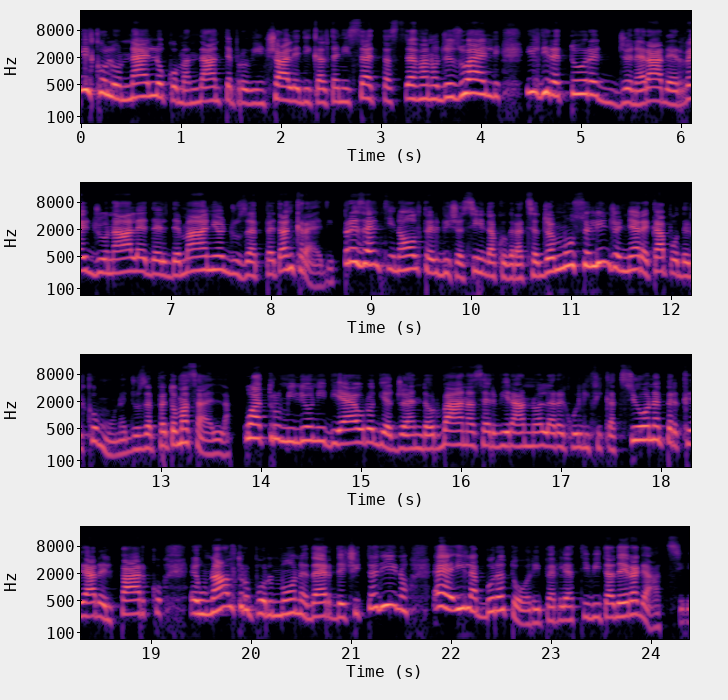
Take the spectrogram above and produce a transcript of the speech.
il colonnello comandante provinciale di Caltanissetta Stefano Gesuelli, il direttore generale regionale del demanio Giuseppe Tancredi. Presenti inoltre il vice sindaco Grazia Giammusso e l'ingegnere capo del comune Giuseppe Tomasella. 4 milioni di euro di agenda urbana serviranno alla riqualificazione per creare il parco e un altro polmone verde cittadino e i laboratori per le attività dei ragazzi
